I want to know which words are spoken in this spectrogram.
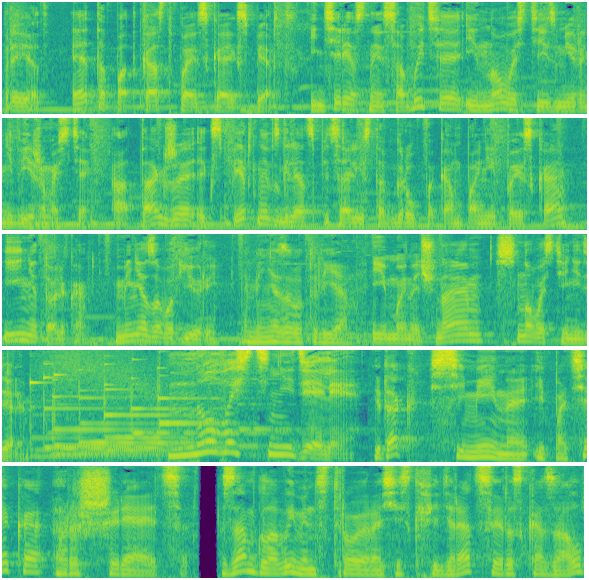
привет! Это подкаст «ПСК Эксперт». Интересные события и новости из мира недвижимости, а также экспертный взгляд специалистов группы компаний «ПСК» и не только. Меня зовут Юрий. Меня зовут Илья. И мы начинаем с новости недели. Новость недели. Итак, семейная ипотека расширяется. Зам главы Минстроя Российской Федерации рассказал,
